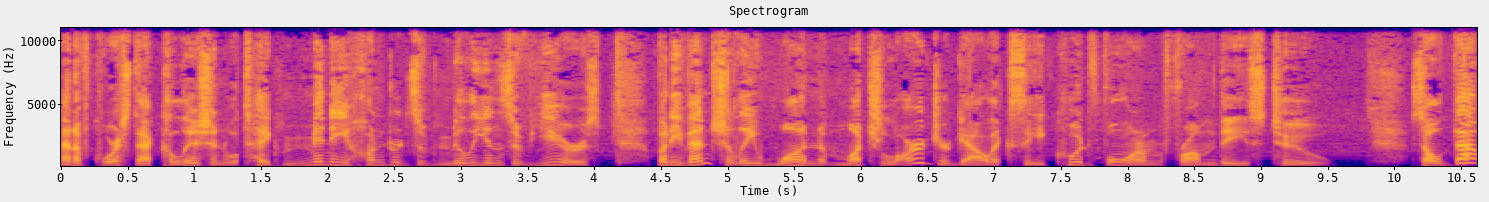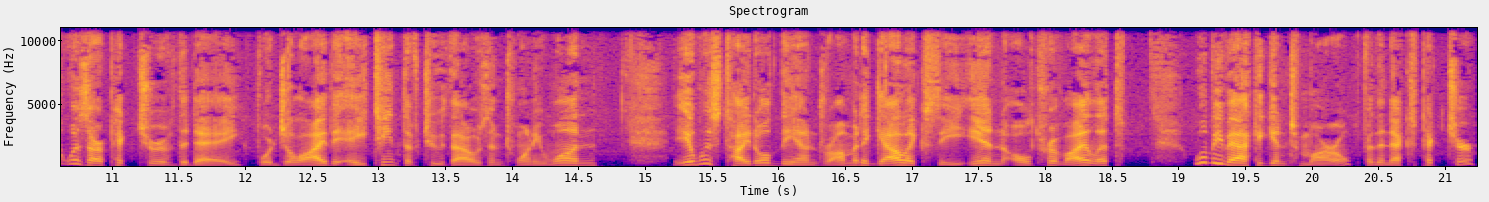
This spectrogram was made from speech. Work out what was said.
And of course, that collision will take many hundreds of millions of years. But eventually one much larger galaxy could form from these two. So that was our picture of the day for July the 18th of 2021. It was titled the Andromeda Galaxy in ultraviolet. We'll be back again tomorrow for the next picture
